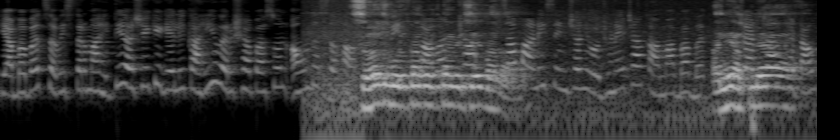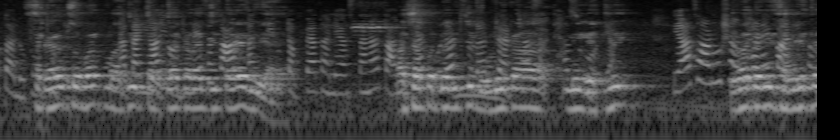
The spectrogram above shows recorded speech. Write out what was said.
याबाबत सविस्तर माहिती अशी की गेली काही वर्षापासून औंधसह गावांच्या पाणी सिंचन योजनेच्या कामाबाबत चर्चा खटाव तालुक्यात होती. सगळ्यांसोबत माझी आता या योजनेचं काम तयारी अंतिम टप्प्यात आले असताना तालुक्यात चर्चा सुरू घेतली होत्या. याच तेव्हा अनुषंगाने पाणी येतो.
